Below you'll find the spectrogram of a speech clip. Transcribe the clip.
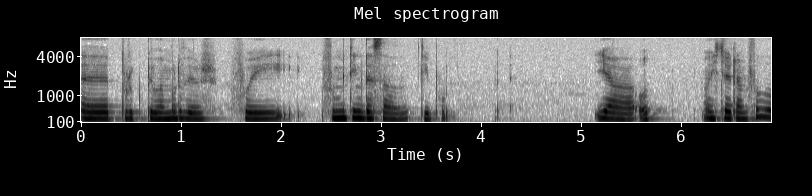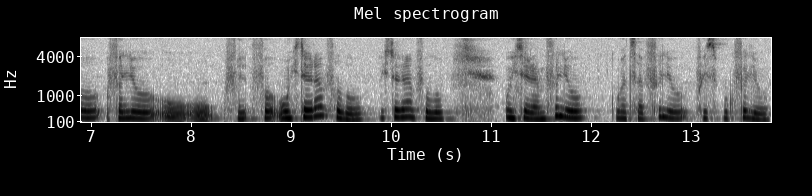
Uh, porque, pelo amor de Deus, foi, foi muito engraçado. Tipo, yeah, o, o Instagram falou, falhou, o, o, o Instagram falou, o Instagram falou, o Instagram falhou, o WhatsApp falhou, o Facebook falhou.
